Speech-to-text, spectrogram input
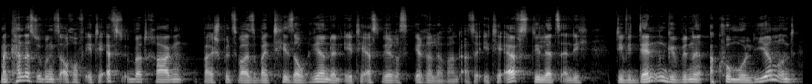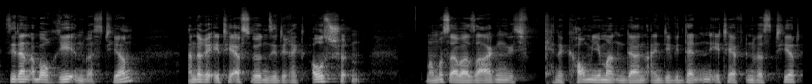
Man kann das übrigens auch auf ETFs übertragen. Beispielsweise bei thesaurierenden ETFs wäre es irrelevant. Also ETFs, die letztendlich Dividendengewinne akkumulieren und sie dann aber auch reinvestieren. Andere ETFs würden sie direkt ausschütten. Man muss aber sagen, ich kenne kaum jemanden, der in einen Dividenden-ETF investiert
